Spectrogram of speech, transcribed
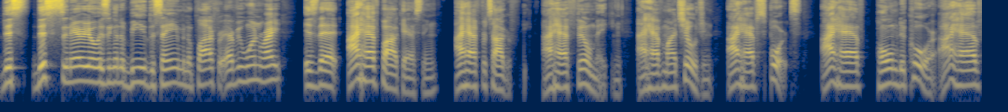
this this scenario isn't going to be the same and apply for everyone, right? Is that I have podcasting, I have photography, I have filmmaking, I have my children. I have sports. I have home decor. I have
